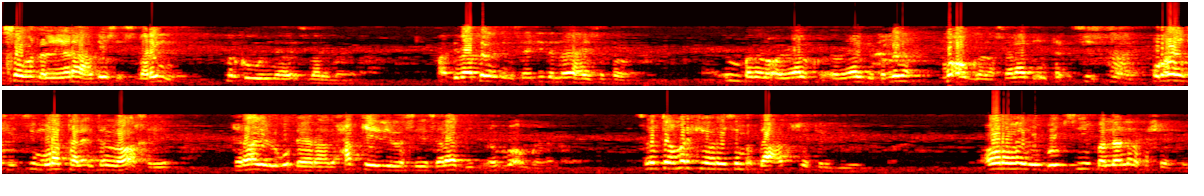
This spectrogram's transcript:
isagoo dhalinyaraha hadduusa isbarin markuu weynaayo isbari maayo. Waa dhibaatadeeda masaajida naga haysato in badan oo odayaalkii kamida ma ogola salaada inta si qur'aankii si muratala inta loo akriyo qiraadii lagu dheeraado xaqeedii la siiyo salaadii ma ogola sababtoo markii horeysa daaca ku soo tarbiye rabaa inuu boogsiyo banaanada ka sheekay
